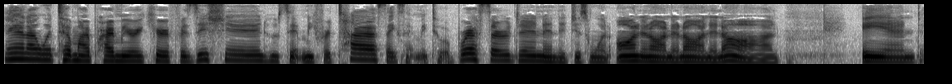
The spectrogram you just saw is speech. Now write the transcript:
And I went to my primary care physician who sent me for tests. They sent me to a breast surgeon, and it just went on and on and on and on. And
